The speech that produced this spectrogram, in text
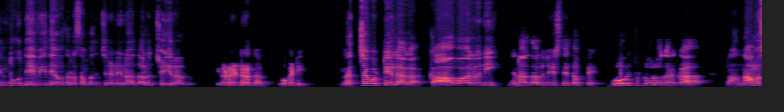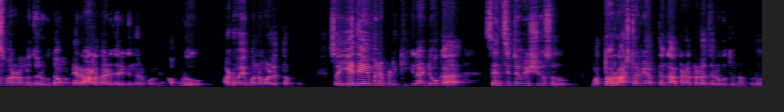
హిందూ దేవీ దేవతలకు సంబంధించిన నినాదాలు చేయరాదు. ఇక్కడ రెండు రకాలు. ఒకటి రెచ్చగొట్టేలాగా కావాలని నినాదాలు చేస్తే తప్పే. గోవిత్ ఫ్లోలో గనక రా- జరుగుతూ ఉంటే రాళ్ళదాడి జరిగింది అనుకోండి అప్పుడు అటువైపు ఉన్న వాళ్ళకి తప్పు. సో ఏది ఏమైనప్పటికీ ఇలాంటి ఒక సెన్సిటివ్ ఇష్యూస్ మొత్తం రాష్ట్ర వ్యాప్తంగా అక్కడక్కడ జరుగుతున్నప్పుడు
